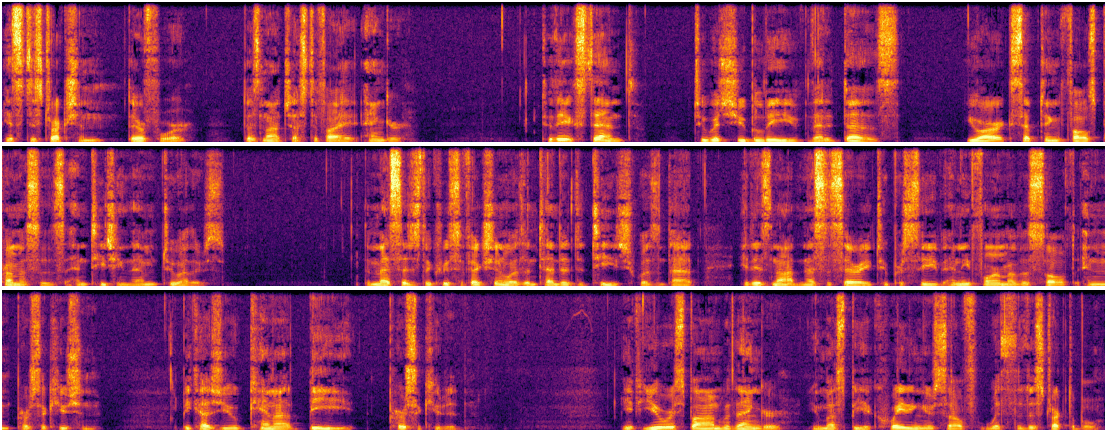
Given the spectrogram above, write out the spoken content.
Its destruction, therefore, does not justify anger. To the extent to which you believe that it does, you are accepting false premises and teaching them to others. The message the crucifixion was intended to teach was that it is not necessary to perceive any form of assault in persecution, because you cannot be persecuted. If you respond with anger, you must be equating yourself with the destructible,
